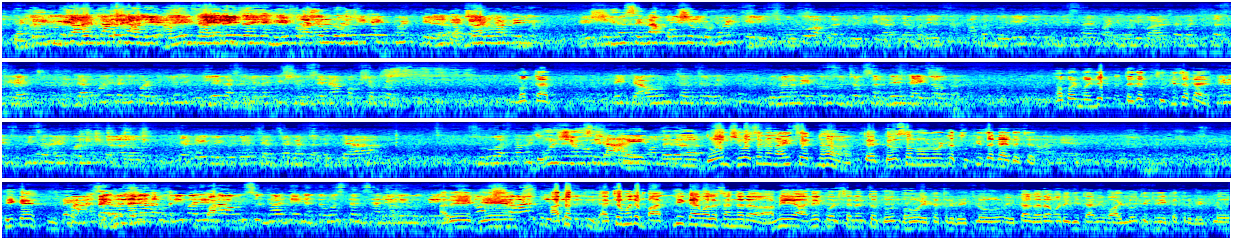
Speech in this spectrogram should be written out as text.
आहे. हे शिवसेना पक्षप्रमुख ट्विट केली. फोटो आपला ट्विट केला. ज्यामध्ये आपण दोघे एकत्रित दिसत आहे पाठीमागे बाळासाहेबांची तस्वीर आहे. आणि त्यामध्ये त्यांनी पर्टिक्युलरली उल्लेख असा केला की शिवसेना पक्षप्रमुख मग काय? नाही त्यावरून चर्चा कुणाला काही तो सूचक संदेश द्यायचा होता? का? आपण म्हणजे त्याच्यात चुकीचं काय? नाही चुकीचं नाही पण ज्या काही वेगवेगळ्या चर्चा घडतात तर त्या सुरू असताना दोन शिवसेना आहेत तर दोन शिवसेना नाहीच आहेत ना. त्या तसं म्हणून म्हटलं चुकीचं काय त्याच्यात ठीक आहे बाळासाहेबांच्या खोलीमध्ये जाऊन सुद्धा ते नतमस्तक झालेले होते. अरे तो हे आता ह्याच्यामध्ये बातमी काय मला सांगा ना? आम्ही अनेक वर्षानंतर दोन भाऊ एकत्र भेटलो. एका घरामध्ये जिथे आम्ही वाढलो तिथे एकत्र भेटलो.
